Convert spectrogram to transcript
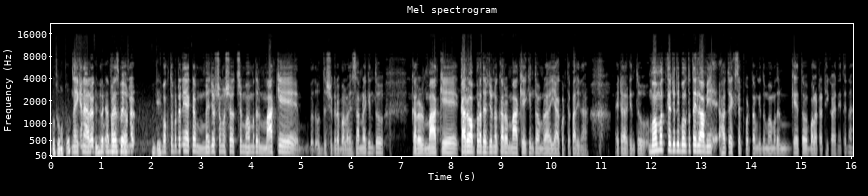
প্রথমত। না এখানে আরও আস বক্তব্যটা নিয়ে একটা মেজর সমস্যা হচ্ছে মোহাম্মদের মাকে উদ্দেশ্য করে বলা হয়েছে। আমরা কিন্তু কারোর মাকে কারও অপরাধের জন্য কারও মাকে কিন্তু আমরা ইয়া করতে পারি না। এটা কিন্তু মোহাম্মদকে যদি বলতো তাইলে আমি হয়তো অ্যাকসেপ্ট করতাম। কিন্তু মোহাম্মদের মাকে তো বলাটা ঠিক হয়নি, তাই না?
